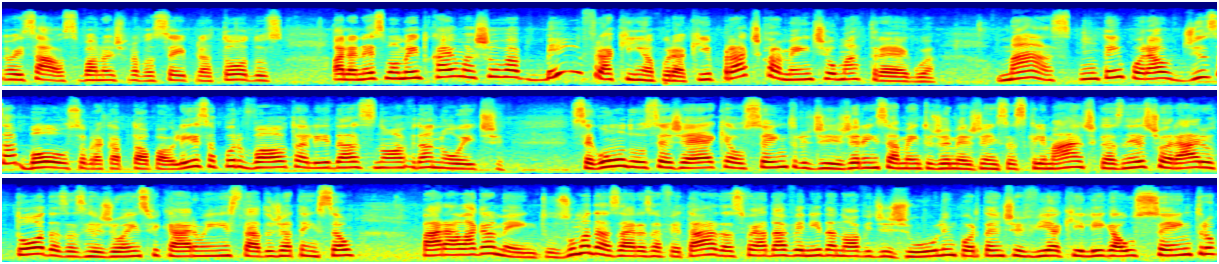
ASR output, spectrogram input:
Oi, Salso, boa noite para você e para todos. Olha, nesse momento cai uma chuva bem fraquinha por aqui, praticamente uma trégua. Mas um temporal desabou sobre a capital paulista por volta ali das nove da noite. Segundo o CGE, que é o Centro de Gerenciamento de Emergências Climáticas, neste horário todas as regiões ficaram em estado de atenção para alagamentos. Uma das áreas afetadas foi a da Avenida 9 de Julho, importante via que liga o centro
